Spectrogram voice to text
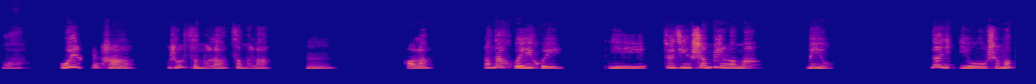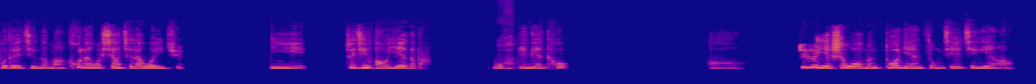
哇，我也害怕了，我说怎么了？怎么了？嗯，好了，让他回忆回忆，你最近生病了吗？没有。那有什么不对劲的吗？后来我想起来问一句，你最近熬夜的吧？我点点头。哦，这个也是我们多年总结经验啊，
